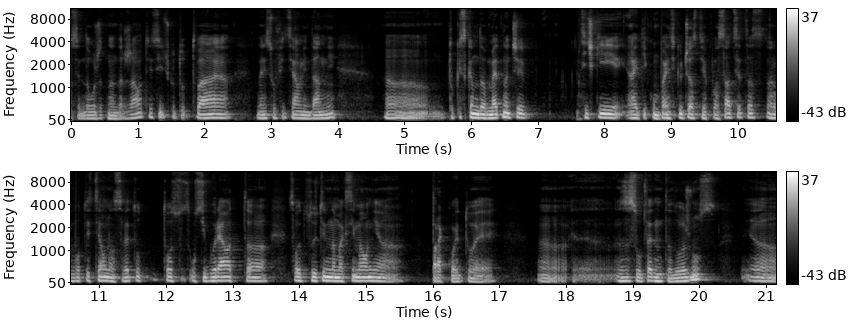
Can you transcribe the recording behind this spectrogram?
се дължат на държавата и всичко това е нали, са официални данни. А, тук искам да вметна, че всички IT компании, които участват в класацията, работят изцяло на свето, т.е. осигуряват а, своите служители на максималния прак, който е а, е, за съответната длъжност. А,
